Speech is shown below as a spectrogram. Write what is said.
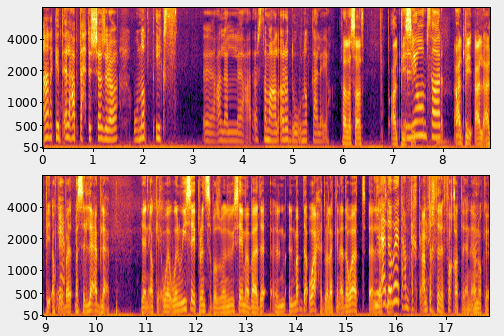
أنا كنت ألعب تحت الشجرة ونط إكس على ال- أرسمها على الأرض ونط عليها. هلا صار على ال PC. اليوم صار على ال P على على ال P okay Yeah. بس اللعب لعب. يعني okay when we say principles when we say مبادئ الم- المبدأ واحد ولكن أدوات الأدوات عم تختلف. عم تختلف فقط يعني. انه okay.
